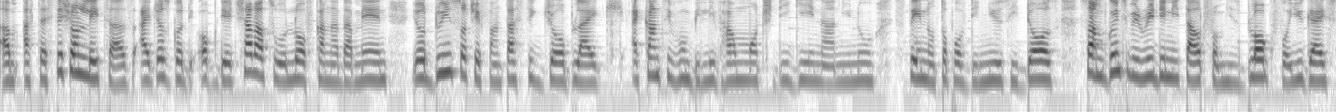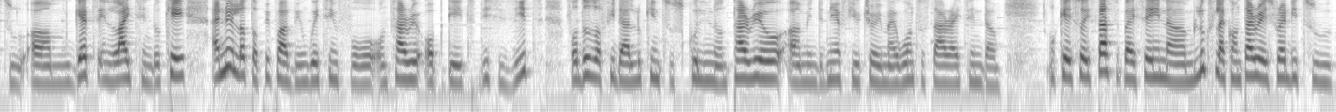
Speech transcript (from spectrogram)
um, attestation letters. I just got the update. Shout out to Olu of Canada, man. You're doing such a fantastic job. Like, I can't even believe how much digging and, you know, staying on top of the news he does. So I'm going to be reading it out from his blog for you guys to um, get enlightened, okay? I know a lot of people have been waiting for Ontario updates. This is it. For those of you that are looking to school in Ontario um, in the near future, you might want to start writing down. Okay, so it starts by saying, um, looks like Ontario is ready to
